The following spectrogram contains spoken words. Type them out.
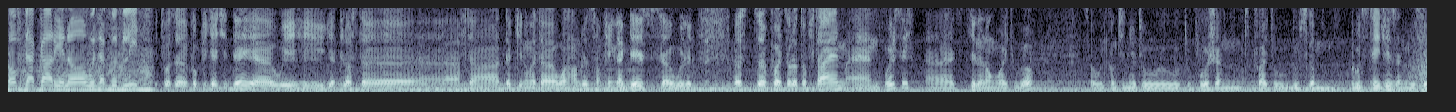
of Dakar, you know, with a good lead. It was a complicated day. Uh, we get lost uh, after the kilometer 100, something like this. So we lost uh, quite a lot of time, and we'll see. Uh, it's still a long way to go. So we'll continue to, to push and to try to do some good stages, and we'll see.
